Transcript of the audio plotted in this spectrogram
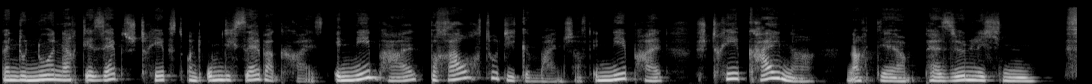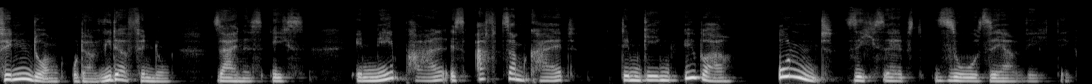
wenn du nur nach dir selbst strebst und um dich selber kreist. In Nepal brauchst du die Gemeinschaft. In Nepal strebt keiner nach der persönlichen Findung oder Wiederfindung seines Ichs. In Nepal ist Achtsamkeit dem Gegenüber und sich selbst so sehr wichtig.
